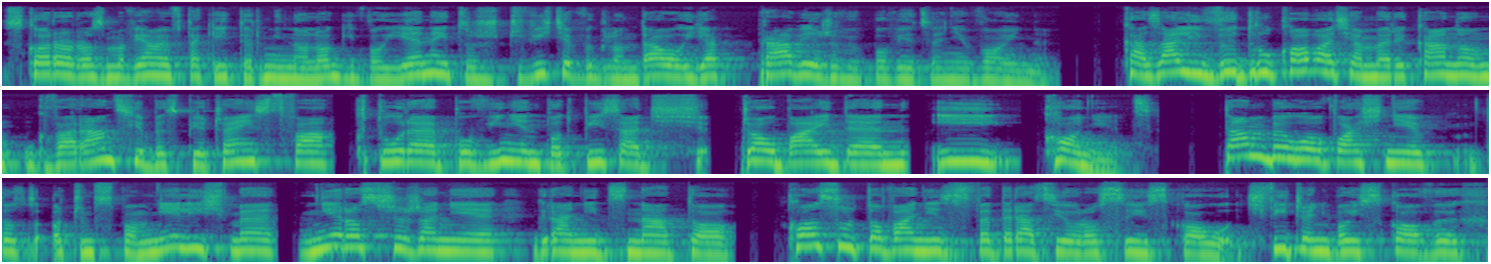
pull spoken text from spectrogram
Skoro rozmawiamy w takiej terminologii wojennej, to rzeczywiście wyglądało jak prawie że wypowiedzenie wojny kazali wydrukować Amerykanom gwarancje bezpieczeństwa, które powinien podpisać Joe Biden i koniec. Tam było właśnie to, o czym wspomnieliśmy, nierozszerzanie granic NATO, konsultowanie z Federacją Rosyjską ćwiczeń wojskowych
